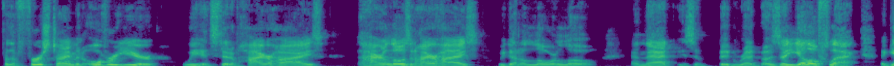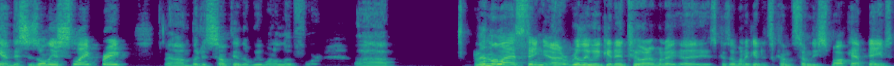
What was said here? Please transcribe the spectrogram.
For the first time in over a year we instead of higher highs higher lows and higher highs we got a lower low. And that is a big red it's a yellow flag. Again this is only a slight break um, but it's something that we want to look for. Uh, and then the last thing, uh, really, we get into, and I want to, uh, is because I want to get into some, of these small cap names.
